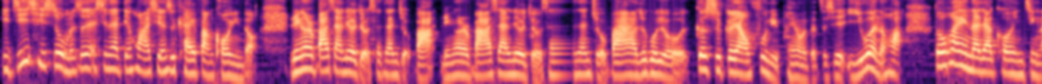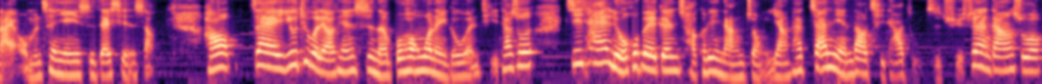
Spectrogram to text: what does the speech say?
以及其实我们现在现在电话线是开放 call in 的，零二八三六九三三九八，零二八三六九三三九八。如果有各式各样妇女朋友的这些疑问的话，都欢迎大家 call in 进来。我们趁燕医师在线上。好，在 YouTube 聊天室呢，波峰问了一个问题，他说畸胎瘤会不会跟巧克力囊肿一样，它粘连到其他组织去？虽然刚刚说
